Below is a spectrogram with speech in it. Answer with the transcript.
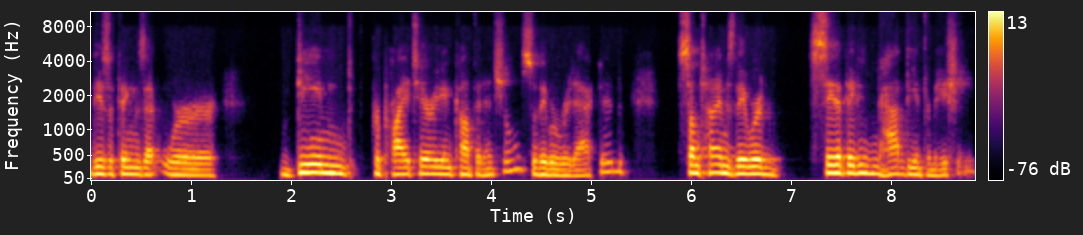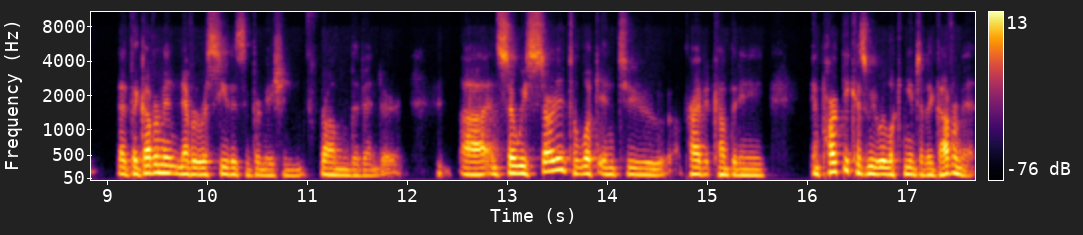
These are things that were deemed proprietary and confidential, so they were redacted sometimes they would say that they didn't have the information, that the government never received this information from the vendor. Uh, and so we started to look into a private company, in part because we were looking into the government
